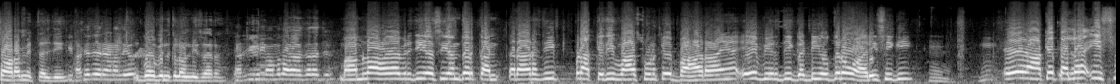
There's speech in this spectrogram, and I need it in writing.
ਸੌਰਵ ਮਿੱਤਲ ਜੀ। ਕਿੱਥੇ ਦੇ ਰਹਿਣ ਵਾਲੇ ਹੋ? ਗੋਬਿੰਦ ਕਲੋਨੀ ਸਰ। ਕੀ ਮਾਮਲਾ ਹੋਇਆ ਸਰ ਅੱਜ? ਮਾਮਲਾ ਹੋਇਆ ਵੀਰ ਜੀ ਅਸੀਂ ਅੰਦਰ ਕੰਮ ਕਰਾ ਰਹੇ ਸੀ ਪੜਾਕੇ ਦੀ ਆਵਾਜ਼ ਸੁਣ ਕੇ ਬਾਹਰ ਆਏ ਆ ਇਹ ਵੀਰ ਦੀ ਗੱਡੀ ਉਧਰੋਂ ਆ ਰਹੀ ਸੀਗੀ। ਇਹ ਆ ਕੇ ਪਹਿਲਾਂ ਇਸ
